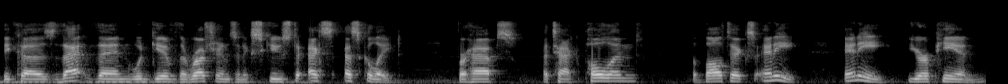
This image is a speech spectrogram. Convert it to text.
because that then would give the Russians an excuse to ex- escalate, perhaps attack Poland, the Baltics, any any European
